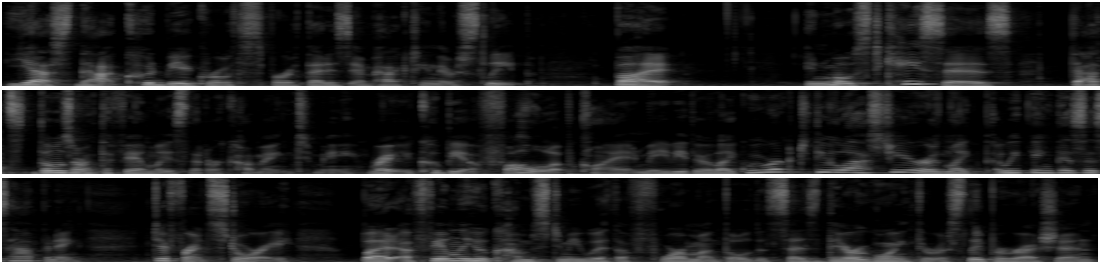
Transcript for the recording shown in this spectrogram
Yes, that could be a growth spurt that is impacting their sleep. But in most cases, that's those aren't the families that are coming to me, right? It could be a follow-up client. Maybe they're like, "We worked with you last year and like we think this is happening." Different story. But a family who comes to me with a 4-month-old that says they're going through a sleep regression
